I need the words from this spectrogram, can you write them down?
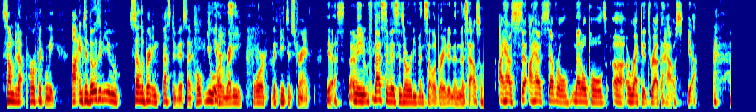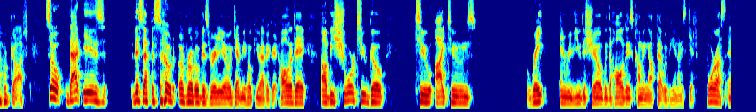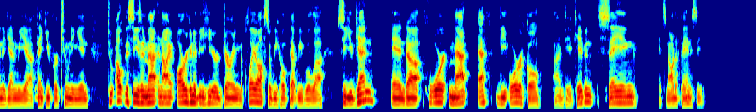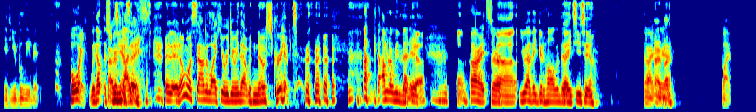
Summed it up perfectly. Uh, and to those of you celebrating Festivus, I hope you yes. are ready for the feats of strength. Yes, I mean Festivus has already been celebrated in this house. I have se- I have several metal poles uh, erected throughout the house. Yeah. oh gosh. So that is this episode of RotoViz Radio. Again, we hope you have a great holiday. Uh, be sure to go to iTunes, rate and review the show. With the holidays coming up, that would be a nice gift for us. And again, we uh, thank you for tuning in throughout the season. Matt and I are going to be here during the playoffs, so we hope that we will uh, see you again. And uh, for Matt F. the Oracle, I'm Dave Caban saying it's not a fantasy if you believe it. Boy, without the script, I, was I say, it, it, almost sounded like you were doing that with no script. I'm going to leave that in. Yeah. All right, sir. Uh, you have a good holiday. Thanks. You too. All right. All right bye. Bye.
